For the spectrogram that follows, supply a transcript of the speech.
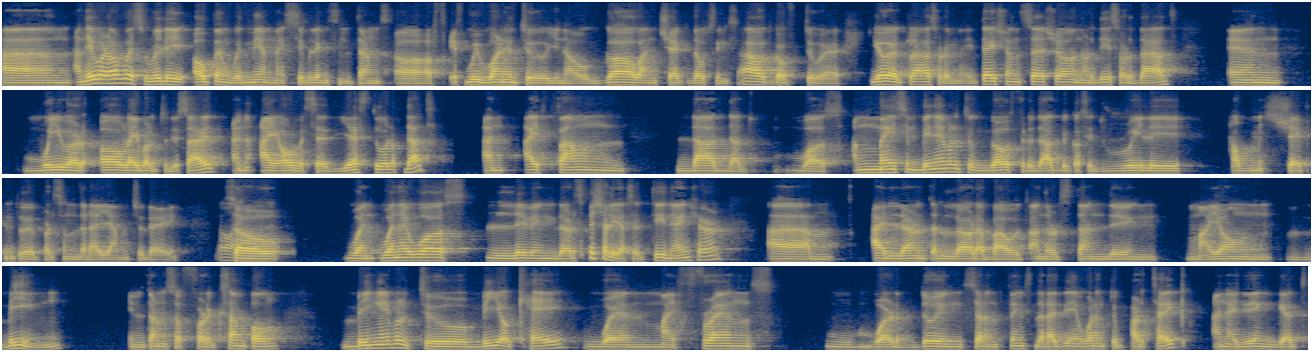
Um, and they were always really open with me and my siblings in terms of if we wanted to, you know, go and check those things out, go to a yoga class or a meditation session or this or that. And we were all able to decide and i always said yes to all of that. And i found that that was amazing being able to go through that because it really helped me shape into the person that i am today. Oh, so when when i was living there especially as a teenager um, i learned a lot about understanding my own being in terms of for example being able to be okay when my friends were doing certain things that I didn't want to partake and I didn't get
